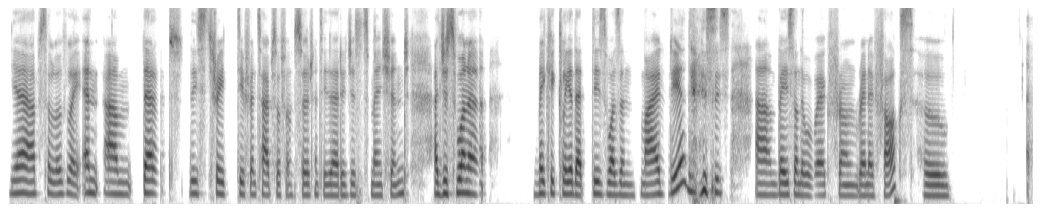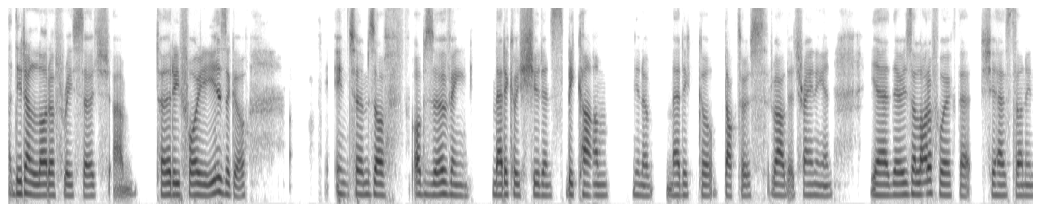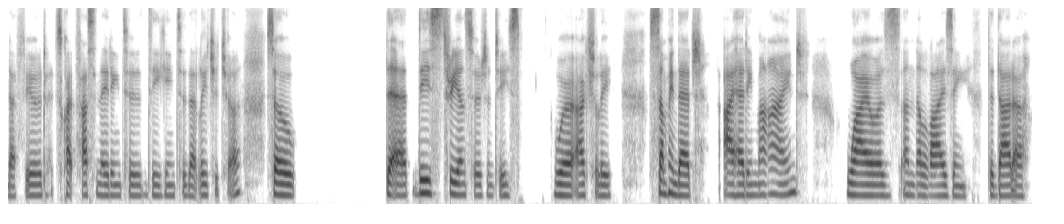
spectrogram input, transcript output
Yeah absolutely. And um, that these three different types of uncertainty that you just mentioned i just want to make it clear that this wasn't my idea. This is um, based on the work from renee fox who did a lot of research um, 30 40 years ago in terms of observing medical students become you know medical doctors throughout their training. And yeah there is a lot of work that she has done in that field. It's quite fascinating to dig into that literature. So that these three uncertainties were actually something that i had in mind while i was analyzing the data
